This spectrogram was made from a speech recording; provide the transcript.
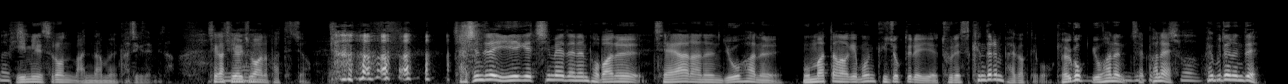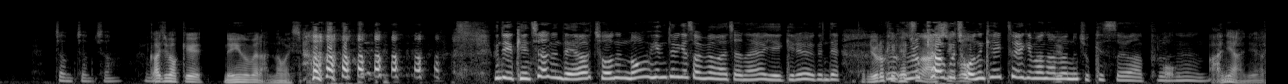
음. 비밀스러운 만남을 가지게 됩니다. 제가 제일 이야. 좋아하는 파트죠. 자신들의 이익에 침해되는 법안을 제안하는 요한을 못마땅하게 본 귀족들에 의해 둘의 스캔들은 발각되고 결국 요한은 음, 재판에 그렇죠. 회부되는데 점점점. 까지밖에 내이놓으면 안 나와 있습니다. 근데 괜찮은데요? 저는 너무 힘들게 설명하잖아요, 얘기를. 근데 이렇게 이렇게 대충 하고 아시고 저는 캐릭터 얘기만 하면 좋겠어요, 앞으로는. 아니야 아니야 아니야.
